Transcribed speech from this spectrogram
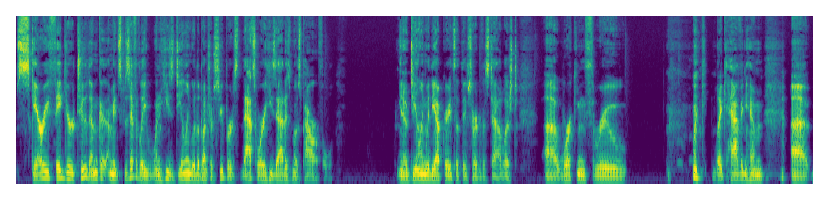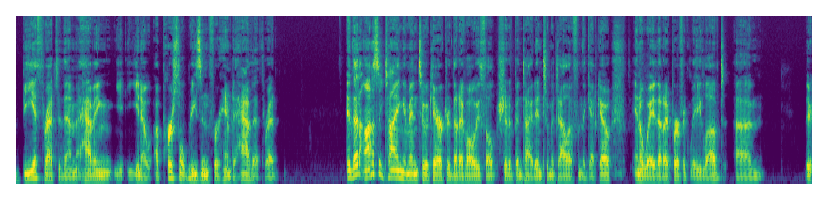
scary figure to them. I mean, specifically when he's dealing with a bunch of supers, that's where he's at his most powerful. You know, dealing with the upgrades that they've sort of established, uh, working through like like having him uh, be a threat to them, having you know a personal reason for him to have that threat, and then honestly tying him into a character that I've always felt should have been tied into Metallo from the get go in a way that I perfectly loved. Um, there,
